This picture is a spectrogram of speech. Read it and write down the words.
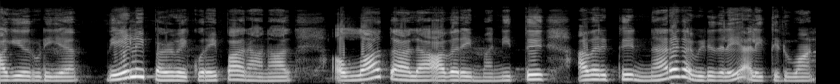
ஆகியோருடைய வேலை பழுவை குறைப்பாரானால் அல்லா தாலா அவரை மன்னித்து அவருக்கு நரக விடுதலை அளித்திடுவான்.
